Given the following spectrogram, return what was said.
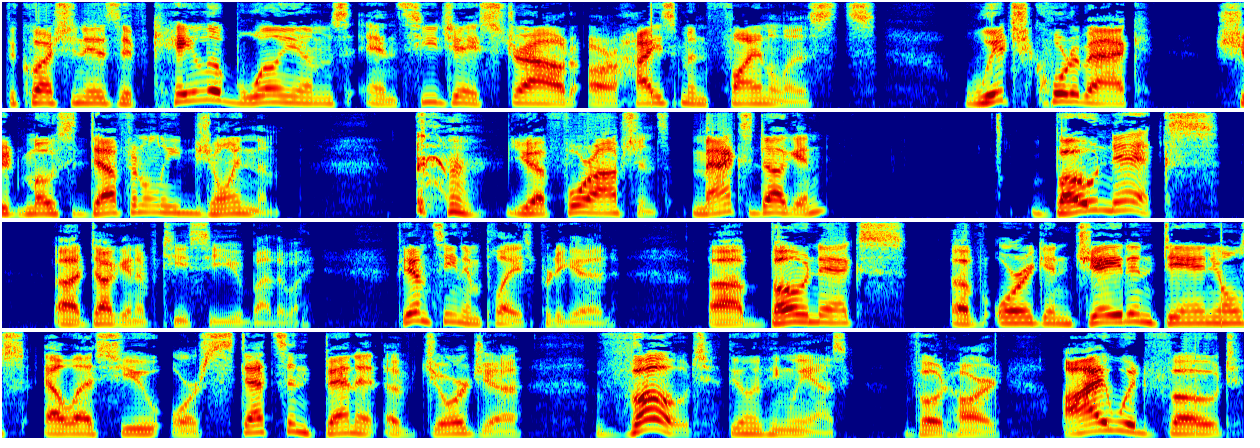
the question is if Caleb Williams and CJ Stroud are Heisman finalists, which quarterback should most definitely join them? you have four options Max Duggan, Bo Nix, uh, Duggan of TCU, by the way. If you haven't seen him play, he's pretty good. Uh, Bo Nix of Oregon, Jayden Daniels, LSU, or Stetson Bennett of Georgia. Vote. The only thing we ask, vote hard. I would vote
